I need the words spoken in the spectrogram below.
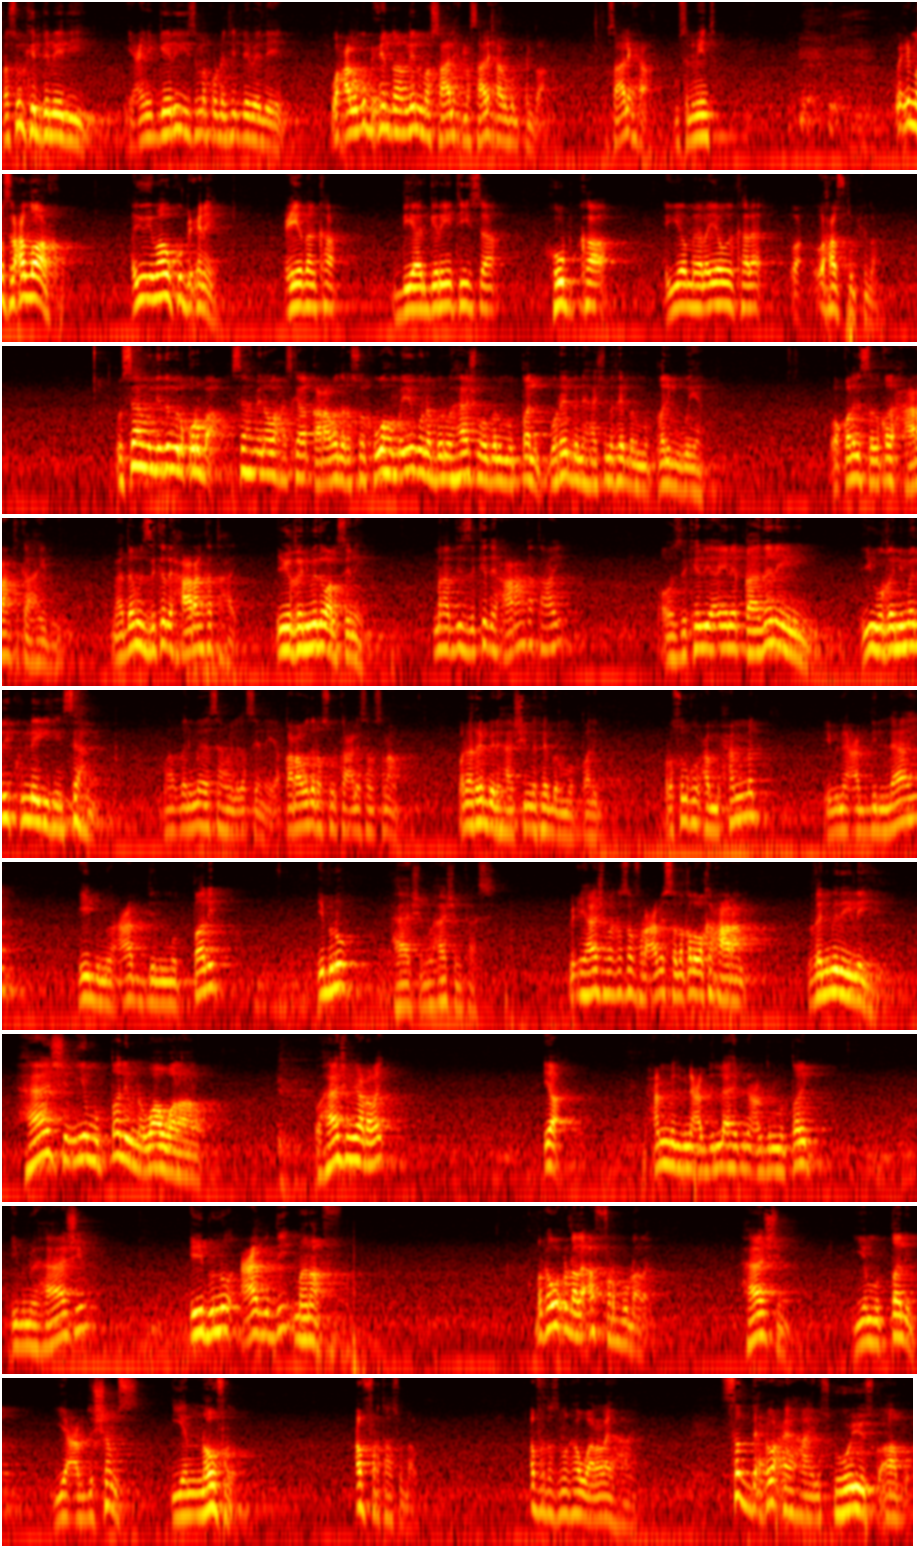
rasuulka dabeedii yani geeridiisa markuu dhintay dabadeed waxaa lagu bixin doonaa lilmasaalix masaalixda lagu bixin doonaa. Masaalixda muslimiinta. Wixii maslaxad loo arko ayuu imaamku ku bixinaya ciidanka diyaargarayntiisa hubka iyo meelayoga kale waxaas ku bixin doona wa sahmu lidawi lqurba sahmina waxaa iskaga qaraabada rasuulka wahum iyaguna banu haashim wa banu mualib wa reer bani haashim reer bani mualib weeyaan. Waa qoladii sadaqada xaaraanta ka ahayd maadaama zakaday xaaraan ka tahay iyaga hanimadii baa la siinaya. Mar haddii zakadii xaaraan ka tahay oo zakadii aynay qaadanaynin iyagoo hanimadii ku leeyihiin sahmi waa hanimada sahmi laga siinaya. Qaraabadii rasuulka alay slat slam waana reer bani haashim reer bani mualib rasuulku waxaa moxamed ibnu cabdillaahi ibnu cabdilmualib ibnu haashim waa haashimkaasi wixii haashimka ka soo farcabay sadaqada waa ka xaaraan. Hanimaday leeyihiin haashim iyo mualibna waa walaalo. Oo haashim yaa dhalay? Ya maxamed ibn cabdillahi ibnu cabdilmualib ibnu haashim ibnu cabdi manaaf. Marka wuxuu dhalay afar buu dhalay. Haashim iyo mualib iyo cabdishams iyo nowfal afartaasuu dhalay afartaas markaa walaalay ahaayeen. Saddex waxay ahaayeen isku hooyo isku aabo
